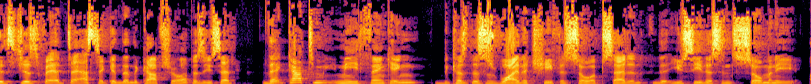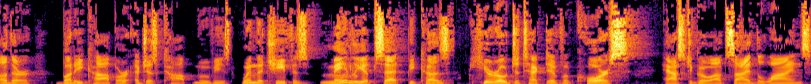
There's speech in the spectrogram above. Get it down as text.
it's just fantastic. And then the cops show up, as you said that got to me thinking because this is why the chief is so upset and that you see this in so many other buddy cop or uh, just cop movies when the chief is mainly upset because hero detective of course has to go outside the lines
